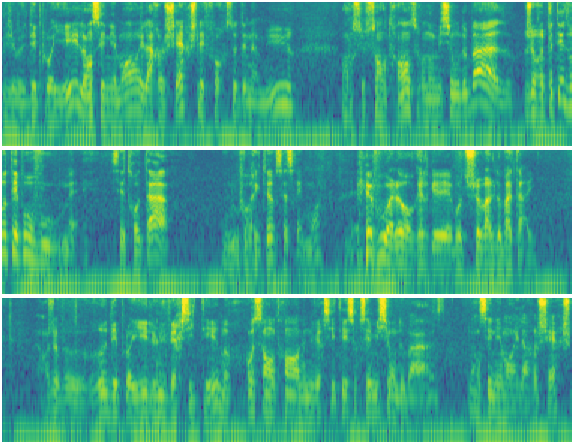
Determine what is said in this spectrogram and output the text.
Mais je veux déployer l'enseignement et la recherche, les forces de Namur, en se centrant sur nos missions de base. J'aurais peut-être voté pour vous, mais c'est trop tard. Le nouveau recteur, ce serait moi. Et vous alors, quel est votre cheval de bataille? Alors, je veux redéployer l'université, me recentrant l'université sur ses missions de base, l'enseignement et la recherche,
